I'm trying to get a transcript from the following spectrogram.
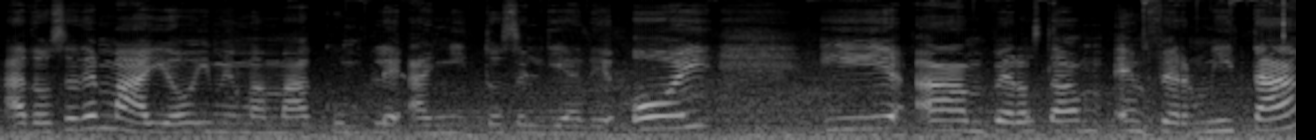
a 12 de mayo y mi mamá cumple añitos el día de hoy. Y, pero está enfermita,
